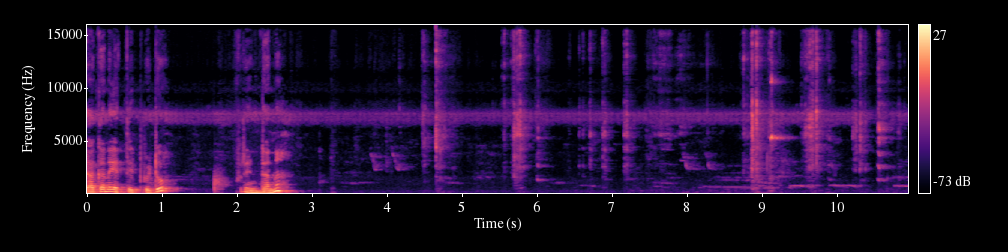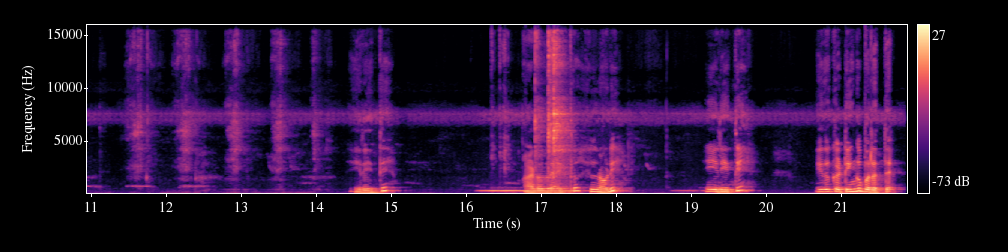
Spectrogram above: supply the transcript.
ಬ್ಯಾಕನ್ನು ಎತ್ತಿಟ್ಬಿಟ್ಟು ಫ್ರೆಂಟನ್ನು ಈ ರೀತಿ ಮಾಡಿದ್ರೆ ಆಯಿತು ಇಲ್ಲಿ ನೋಡಿ ಈ ರೀತಿ ಇದು ಕಟ್ಟಿಂಗು ಬರುತ್ತೆ.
